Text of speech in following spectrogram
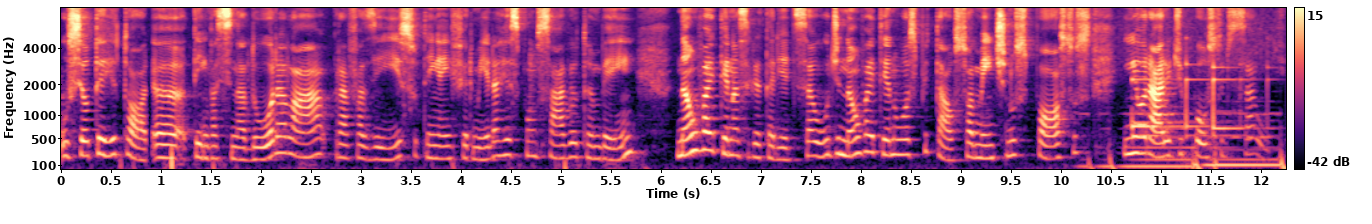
o seu território. Uh, tem vacinadora lá para fazer isso, tem a enfermeira responsável também. Não vai ter na Secretaria de Saúde, não vai ter no hospital, somente nos postos em horário de posto de saúde.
